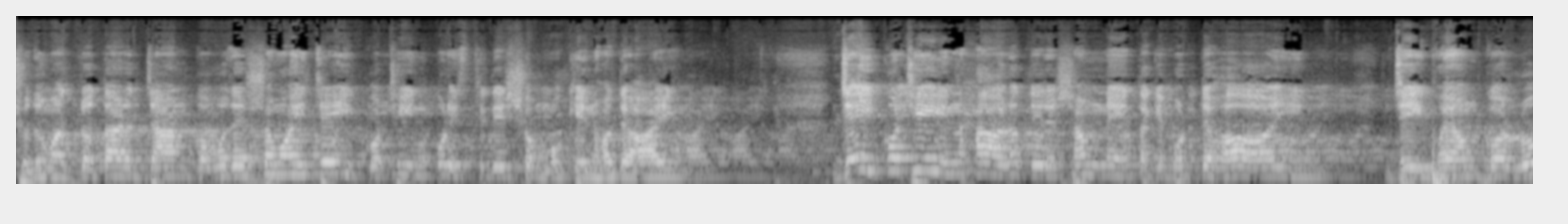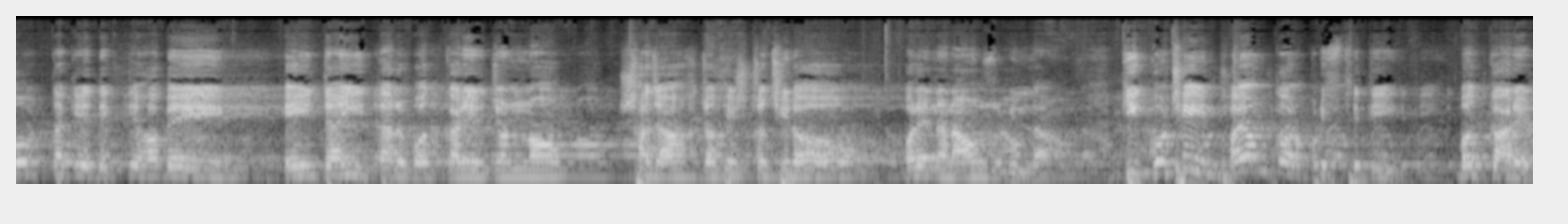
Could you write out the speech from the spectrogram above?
শুধুমাত্র তার যান কবজের সময় যেই কঠিন পরিস্থিতির সম্মুখীন হতে হয়, যেই কঠিন হালতের সামনে তাকে পড়তে হয়, যেই ভয়ঙ্কর রূপ তাকে দেখতে হবে, এইটাই তার বদকারের জন্য সাজা যথেষ্ট ছিল। বলেন না, নাউজুবিল্লাহ, কি কঠিন, ভয়ঙ্কর পরিস্থিতি, বৎকারের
